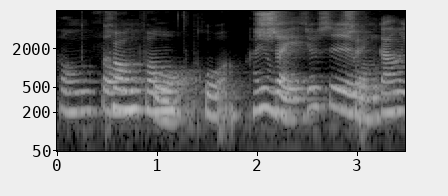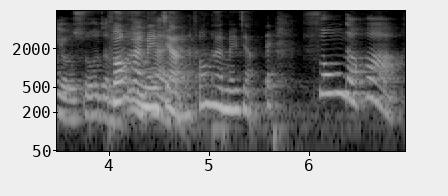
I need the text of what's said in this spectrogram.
空风空风火，还有水，就是我们刚刚有说的。风还没讲，风还没讲。哎，风的话，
